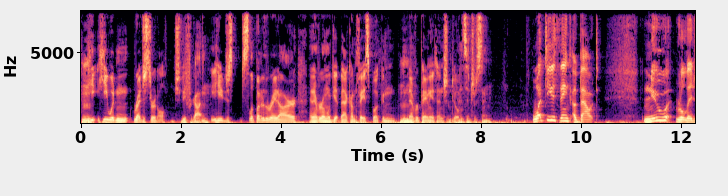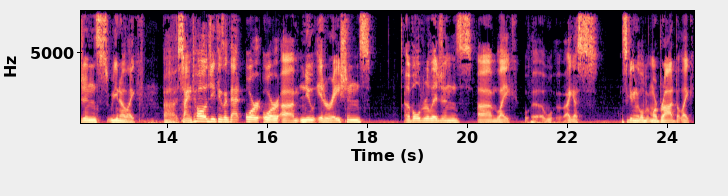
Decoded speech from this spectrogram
Hmm. He he wouldn't register at all. should be forgotten. he'd just slip under the radar and everyone would get back on Facebook and Hmm. never pay any attention to him. That's interesting. What do you think about new religions? You know, like uh, Scientology, things like that, or or um, new iterations of old religions, um, like uh, I guess is getting a little bit more broad, but like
